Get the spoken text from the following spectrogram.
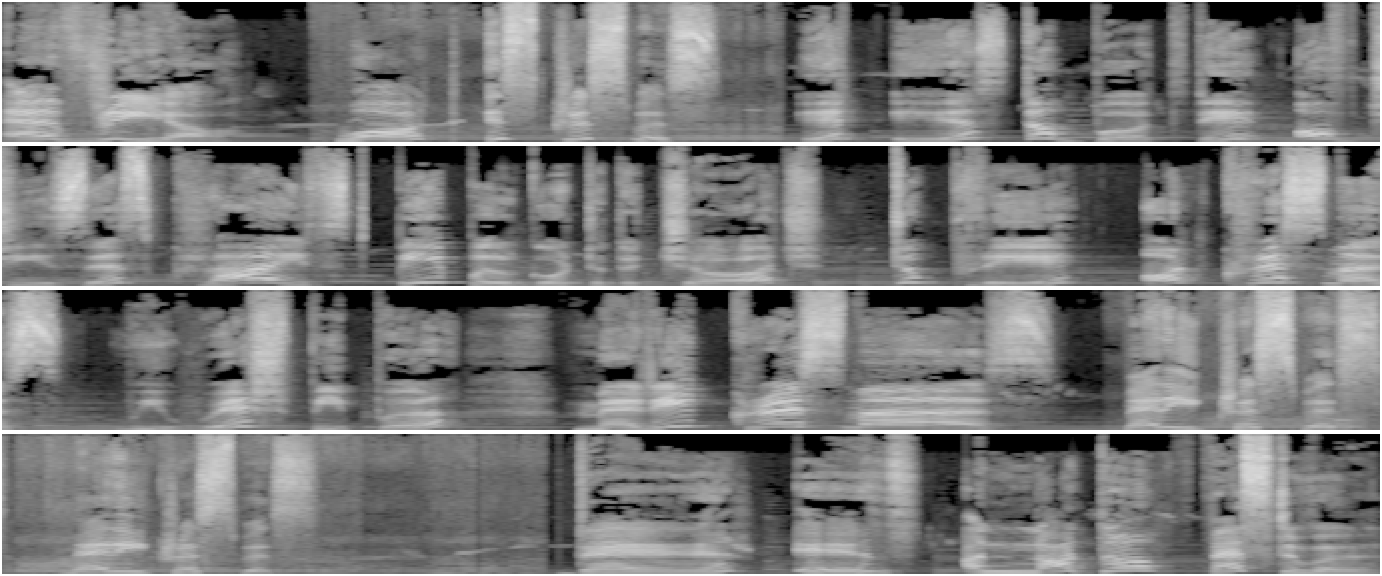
every year. What is Christmas? It is the birthday of Jesus Christ. People go to the church to pray on Christmas. We wish people Merry Christmas. Merry Christmas, Merry Christmas. There is another festival.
